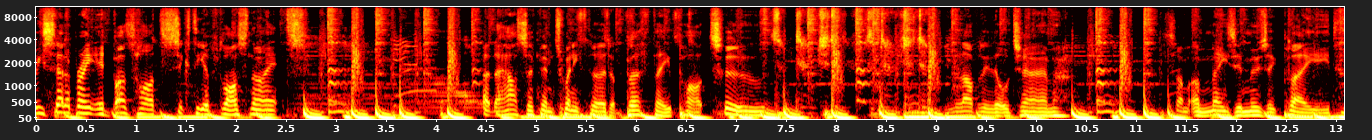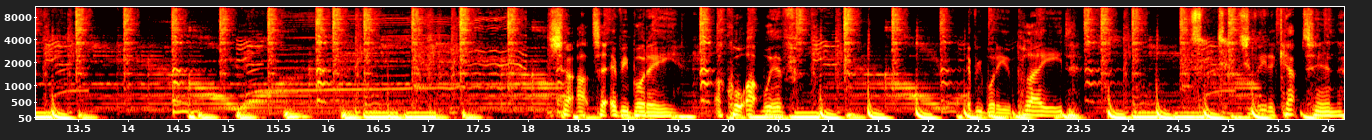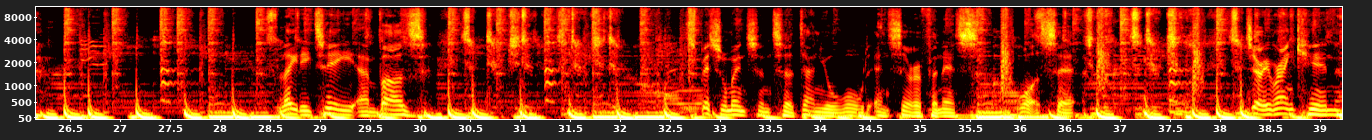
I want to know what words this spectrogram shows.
Celebrated Buzzard's 60th last night at the House FM 23rd birthday part 2. Lovely little jam. Some amazing music played. Shout out to everybody I caught up with, everybody who played, leader captain. Lady T and Buzz. Special mention to Daniel Ward and Sarah Finesse. What a set. Jerry Rankin.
